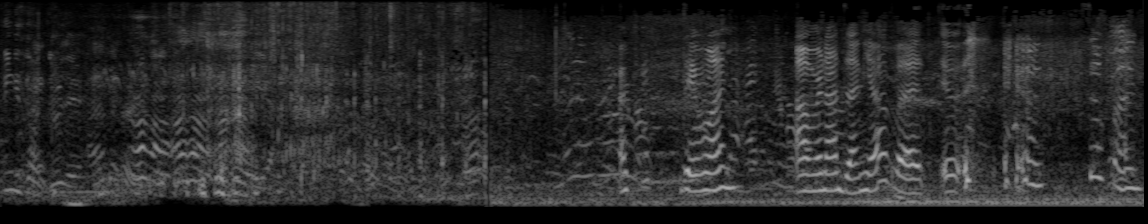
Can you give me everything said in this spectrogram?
think he's going through there. Okay, day one. Um, we're not done yet, but it, it was so fun.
